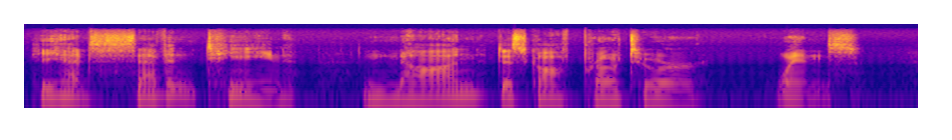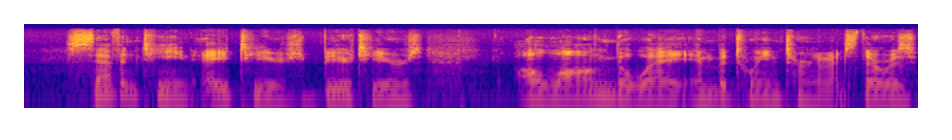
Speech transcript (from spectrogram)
he had 17 non disc golf pro tour wins. 17 A tiers, beer tiers along the way in between tournaments. There was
